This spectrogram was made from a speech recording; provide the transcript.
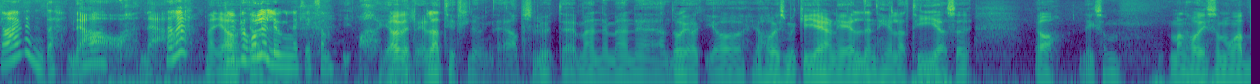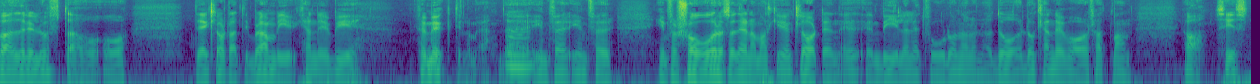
Ja, jag vet inte. Ja, nej. Eller? Jag, du behåller jag, lugnet liksom. Ja, jag är väl relativt lugn, absolut. Men, men ändå, jag, jag, jag har ju så mycket järn i elden hela tiden. Så, ja, liksom, man har ju så många böljor i luften och, och det är klart att ibland blir, kan det bli för mycket till och med. Mm. inför, inför, inför shower och sådär när man ska göra klart en, en bil eller ett fordon eller något, då, då kan det vara så att man Ja, sist,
